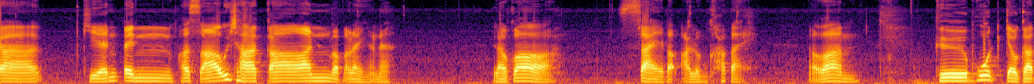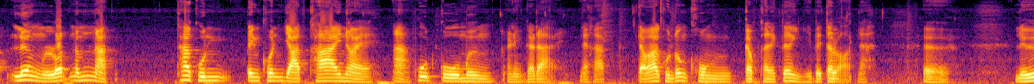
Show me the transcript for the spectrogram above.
จะเขียนเป็นภาษาวิชาการแบบอะไรอย่างนั้นนะแล้วก็ใส่แบบอารมณ์เข้าไปแบบว่า คือพูดเกี่ยวกับเรื่องลดน้ำหนัก ถ้าคุณเป็นคนหยาบคายหน่อยอะพูดกูมึงอะไรก็ได้นะครับ แต่ว่าคุณต้องคงกับ character อย่างนี้ไปตลอดนะเออหรือ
